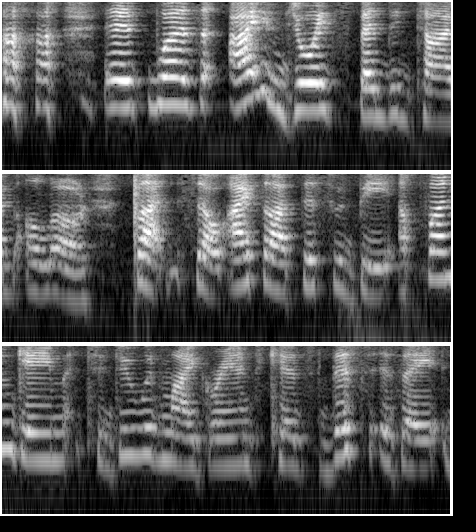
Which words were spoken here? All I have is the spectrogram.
it was, I enjoyed spending time alone. But, so I thought this would be a fun game to do with my grandkids. This is a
